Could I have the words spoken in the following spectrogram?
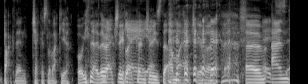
back then Czechoslovakia or you know they're Yeah, actually like yeah, countries that I might actually have heard. Um, and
